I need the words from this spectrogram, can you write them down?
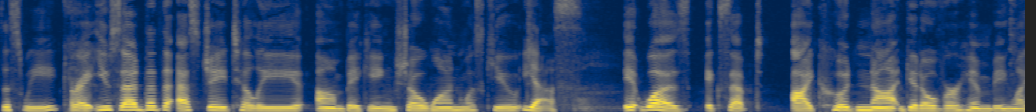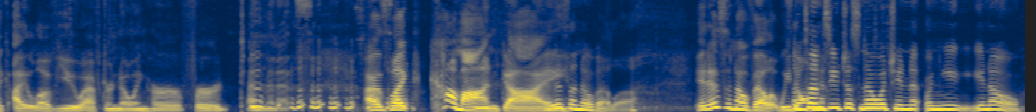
this week. All right, you said that the S.J. Tilly um, baking show one was cute. Yes. It was, except I could not get over him being like, I love you after knowing her for 10 minutes. I was like, come on, guy. It is a novella. it is a novella. We Sometimes don't ha- you just know what you know when you you know.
